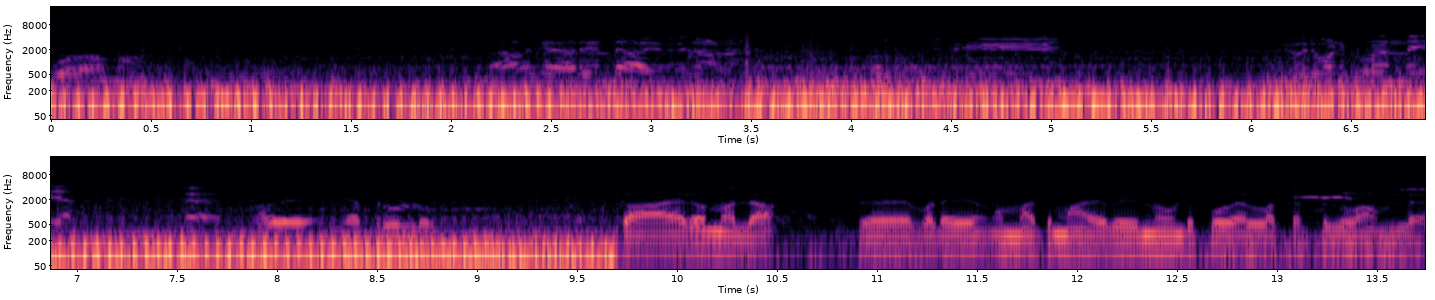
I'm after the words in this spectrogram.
പോളാമാ ഞങ്ങൾ കയറിയുണ്ട് ഹൈവേയിലാണ് ഇനി ഇനി ഒരു മണിക്കൂർ എണ്ണ ചെയ്യാം അല്ലേ അതെ എത്ര ഉള്ളൂ കായലൊന്നുമല്ല പക്ഷേ ഇവിടെ നന്നായിട്ട് മഴ പെയ്യുന്നതുകൊണ്ട് ഇപ്പോൾ വെള്ളക്കെട്ടുകളാണല്ലേ.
